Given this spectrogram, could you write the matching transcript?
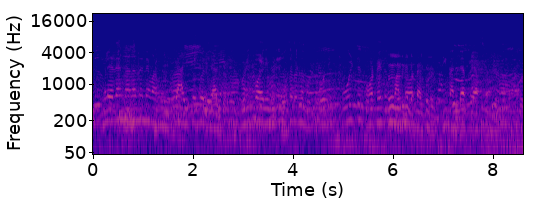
നിങ്ങളെല്ലാം കാണാൻ തന്നെ വന്നു ആയിട്ടൊന്നുമില്ല ഒരു ഇവിടെ ഒരു ദിവസം കൂടെ പോയി പോയിട്ട് കോട്ടയത്ത് വന്നുകൊണ്ട് ഈ നല്ല പ്രയാസമാണ്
